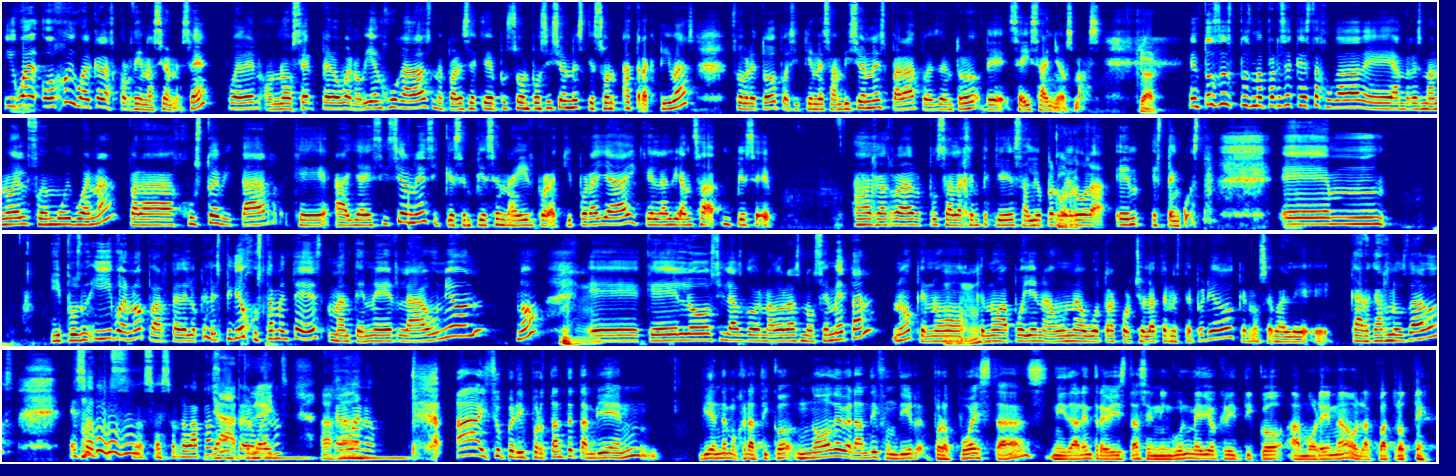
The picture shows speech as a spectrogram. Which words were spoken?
Igual, ojo, igual que las coordinaciones, ¿eh? Pueden o no ser, pero bueno, bien jugadas, me parece que pues son posiciones que son atractivas, sobre todo pues si tienes ambiciones para pues dentro de seis años más. Claro. Entonces, pues me parece que esta jugada de Andrés Manuel fue muy buena para justo evitar que haya decisiones y que se empiecen a ir por aquí y por allá y que la alianza empiece a agarrar pues a la gente que salió perdedora en esta encuesta. Em, y pues, y bueno, parte de lo que les pidió justamente es mantener la unión, ¿no? eh, que los y las gobernadoras no se metan, ¿no? Que no, que no apoyen a una u otra corcholata en este periodo, que no se vale eh, cargar los dados. Eso, pues, eso no va a pasar, pero, bueno, pero bueno. Ah, y súper importante también, bien democrático, no deberán difundir propuestas ni dar entrevistas en ningún medio crítico a Morena o la 4T.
